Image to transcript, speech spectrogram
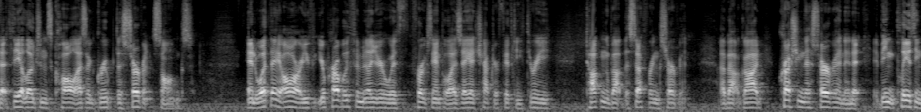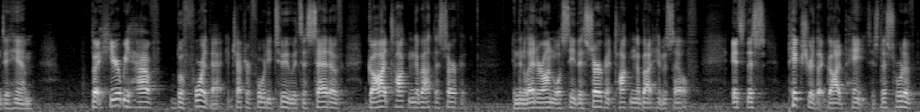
that theologians call as a group the servant songs. And what they are, you're probably familiar with, for example, Isaiah chapter 53, talking about the suffering servant, about God crushing the servant and it, it being pleasing to him. But here we have before that, in chapter 42, it's a set of God talking about the servant. And then later on, we'll see the servant talking about himself. It's this picture that God paints. It's this sort of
